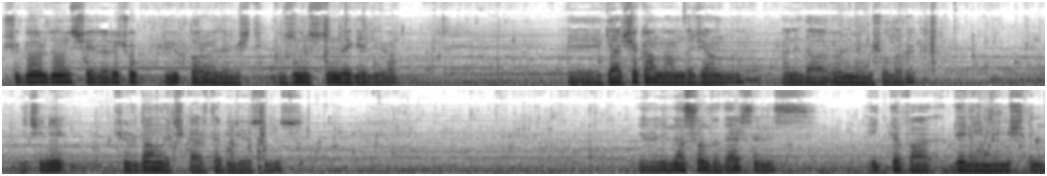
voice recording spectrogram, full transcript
Şu gördüğünüz şeylere çok büyük para ödemiştik. Buzun üstünde geliyor. Ee, gerçek anlamda canlı. Hani daha ölmemiş olarak. İçini kürdanla çıkartabiliyorsunuz. Yani nasıldı derseniz ilk defa deneyimlemiştim.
